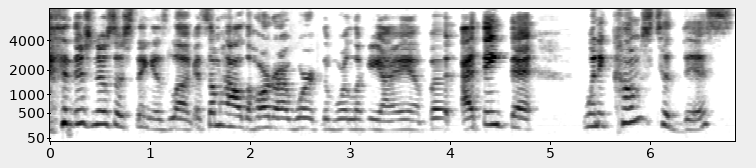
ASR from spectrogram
there's no such thing as luck. And somehow the harder I work, the more lucky I am. But I think that when it comes to this,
